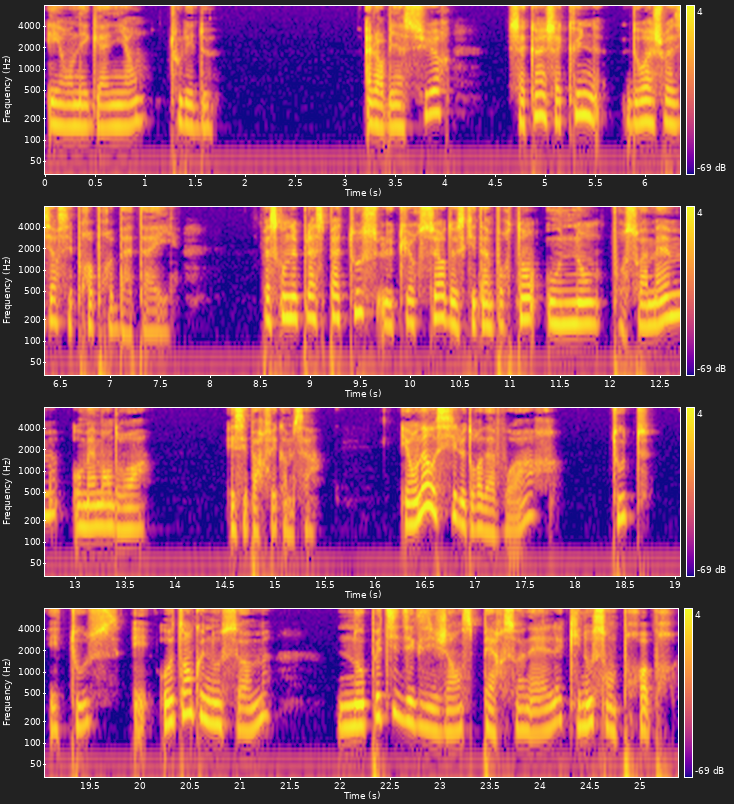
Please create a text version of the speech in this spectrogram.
Et on est gagnant tous les deux. Alors bien sûr, chacun et chacune doit choisir ses propres batailles. Parce qu'on ne place pas tous le curseur de ce qui est important ou non pour soi-même au même endroit. Et c'est parfait comme ça. Et on a aussi le droit d'avoir, toutes et tous, et autant que nous sommes, nos petites exigences personnelles qui nous sont propres,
